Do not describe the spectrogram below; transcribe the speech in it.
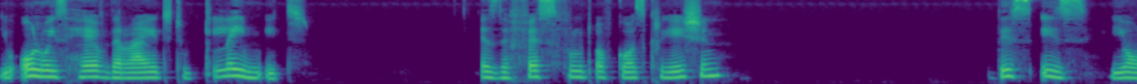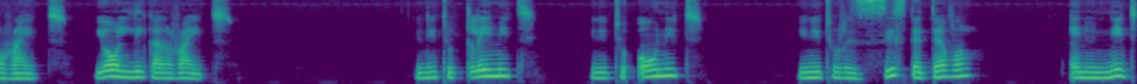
You always have the right to claim it as the first fruit of God's creation, this is your right, your legal right. You need to claim it, you need to own it, you need to resist the devil, and you need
